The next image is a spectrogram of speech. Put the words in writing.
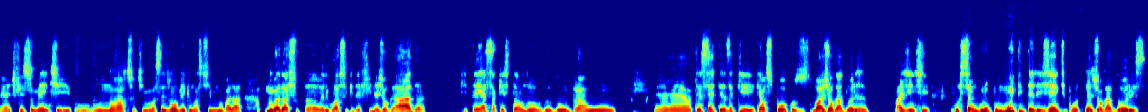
É, dificilmente o, o, nosso time, vocês vão ver que o nosso time não vai dar, não vai dar chutão. Ele gosta que define a jogada, que tem essa questão do, do, do um para um. É, eu tenho certeza que, que aos poucos nós jogadores a gente por ser um grupo muito inteligente, por ter jogadores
